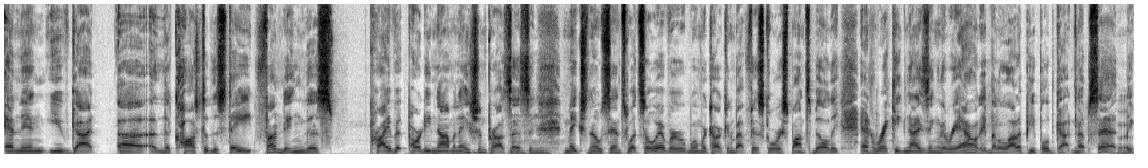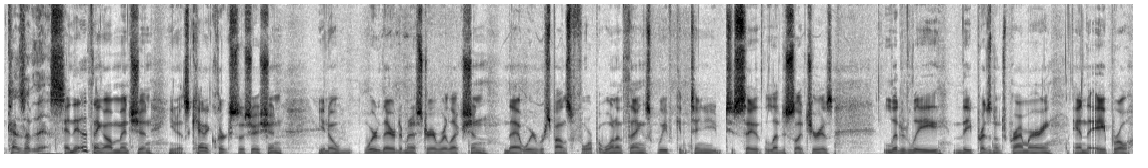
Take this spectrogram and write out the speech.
And then you've got uh, the cost of the state funding this private party nomination process. Mm-hmm. Makes no sense whatsoever when we're talking about fiscal responsibility and recognizing the reality. But a lot of people have gotten upset because of this. And the other thing I'll mention, you know, as County Clerk Association, you know, we're there to administer every election that we're responsible for. But one of the things we've continued to say to the legislature is literally the presidential primary and the April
